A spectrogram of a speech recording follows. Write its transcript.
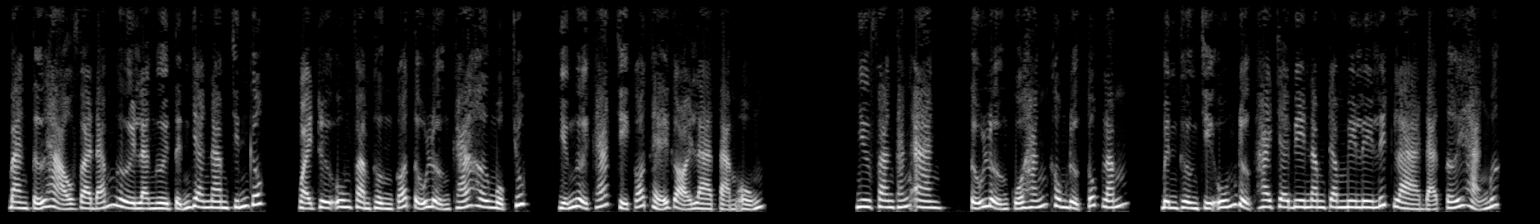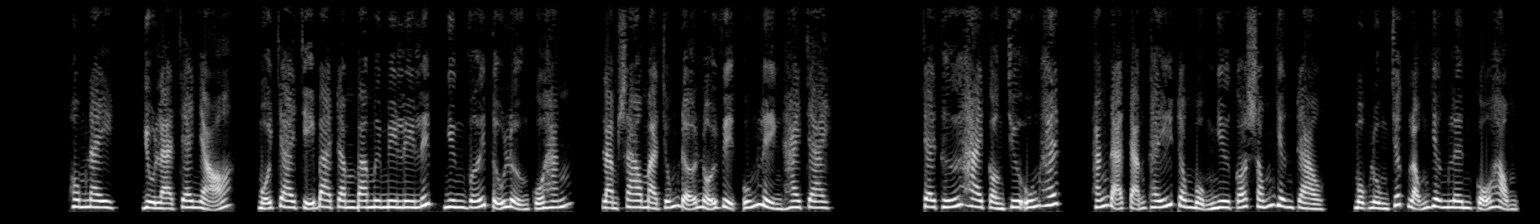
Bàn tử hạo và đám người là người tỉnh Giang Nam chính gốc, ngoại trừ Ung Phàm Thuần có tửu lượng khá hơn một chút, những người khác chỉ có thể gọi là tạm ổn. Như Phan Thắng An, tửu lượng của hắn không được tốt lắm, bình thường chỉ uống được hai chai bia 500ml là đã tới hạn mức. Hôm nay, dù là chai nhỏ, mỗi chai chỉ 330ml nhưng với tửu lượng của hắn, làm sao mà chống đỡ nổi việc uống liền hai chai. Chai thứ hai còn chưa uống hết, hắn đã cảm thấy trong bụng như có sóng dâng trào, một luồng chất lỏng dâng lên cổ họng.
